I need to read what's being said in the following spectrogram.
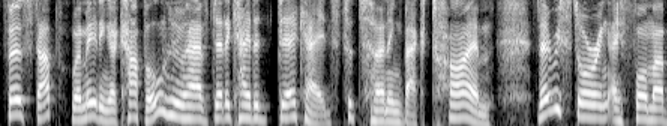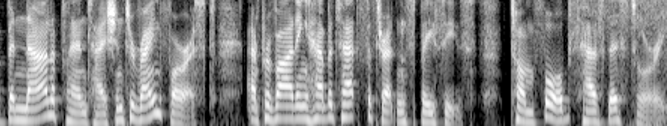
First up, we're meeting a couple who have dedicated decades to turning back time. They're restoring a former banana plantation to rainforest and providing habitat for threatened species. Tom Forbes has their story.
